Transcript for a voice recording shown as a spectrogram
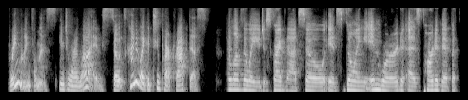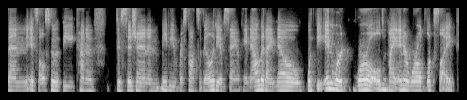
bring mindfulness into our lives. So it's kind of like a two part practice. I love the way you describe that. So it's going inward as part of it, but then it's also the kind of decision and maybe responsibility of saying, okay, now that I know what the inward world, my inner world looks like,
